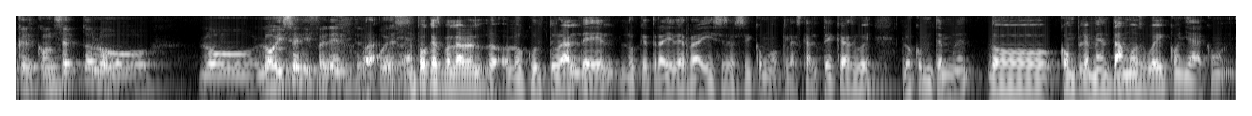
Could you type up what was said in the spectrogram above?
que el concepto lo, lo, lo hice diferente, Ahora, pues. en pocas palabras, lo, lo cultural de él, lo que trae de raíces así como tlaxcaltecas, güey, lo, lo complementamos, güey, con ya, con,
